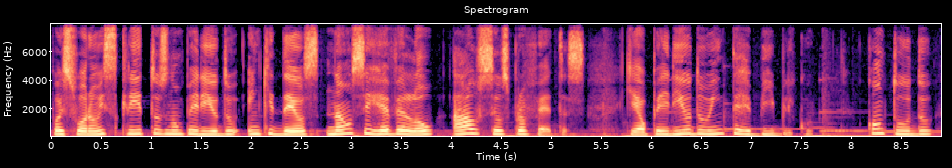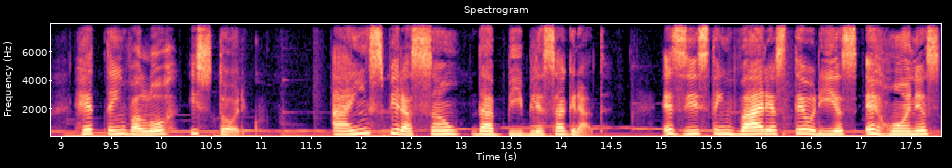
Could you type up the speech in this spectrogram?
pois foram escritos num período em que Deus não se revelou aos seus profetas, que é o período interbíblico. Contudo, retém valor histórico. A inspiração da Bíblia Sagrada. Existem várias teorias errôneas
